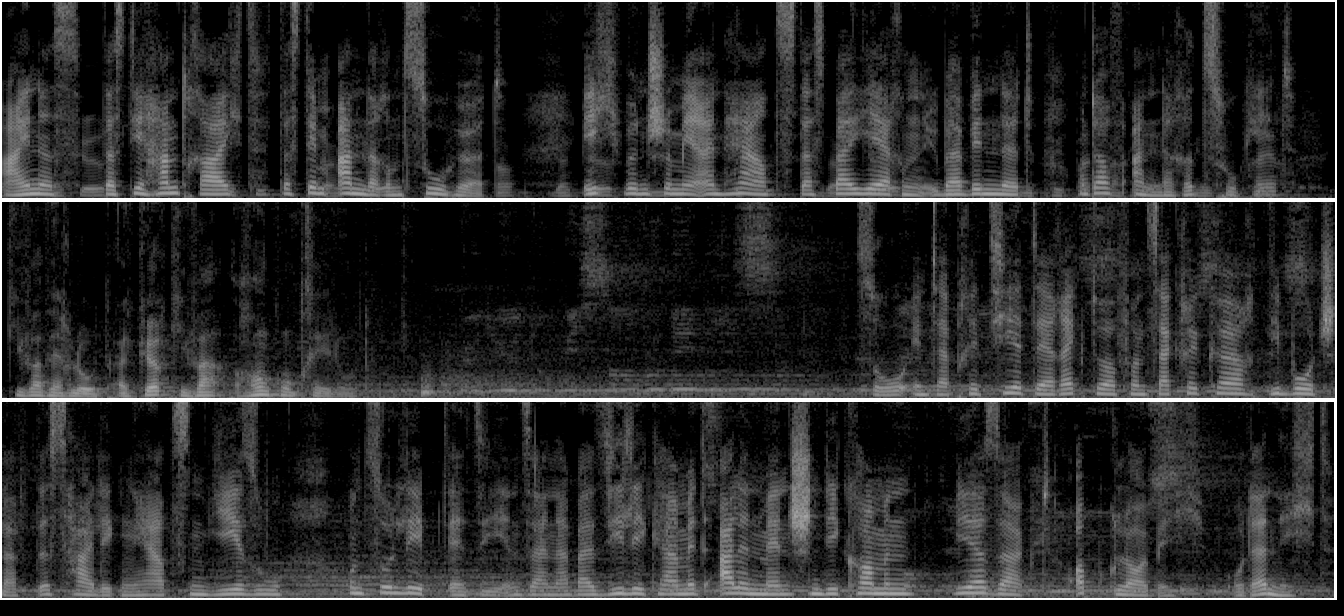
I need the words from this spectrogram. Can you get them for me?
Eines, das die Hand reicht, das dem anderen zuhört. Ich wünsche mir ein Herz, das Barrieren überwindet und auf andere zugeht qui va vers l'autre, un cœur qui va rencontrer l'autre. So interpretiert der Rektor von Sacré-Cœur die Botschaft des heiligen Herzen Jesu und so lebt er sie in seiner Basilika mit allen Menschen, die kommen, wie er sagt, ob gläubig oder nicht.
